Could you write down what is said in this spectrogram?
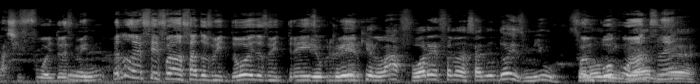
Acho que foi 2000. Uhum. Eu não lembro se ele foi lançado em 2002, 2003. Eu creio que lá fora ele foi lançado em 2000. se Foi um pouco engano, antes, né? é.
